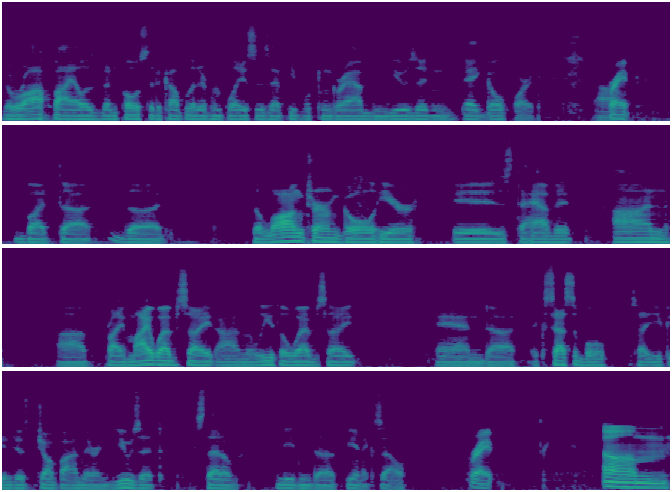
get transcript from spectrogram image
the raw file, has been posted a couple of different places that people can grab and use it and hey, go for it. right. But uh, the the long term goal here is to have it on uh, probably my website, on the Lethal website, and uh, accessible so that you can just jump on there and use it instead of needing to be in Excel. Right. Um,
